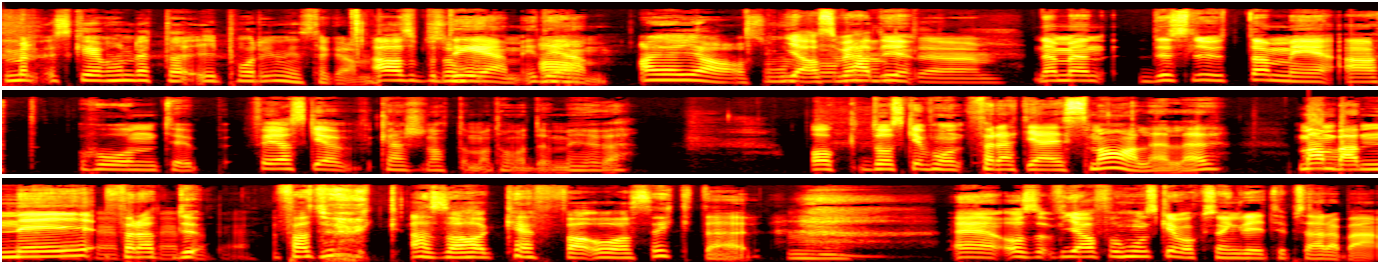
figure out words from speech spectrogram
Men skrev hon detta i, på din Instagram? Alltså på Så hon- DM, i DM. Ja, ja, ja. Så hon Ja, så vi hade ju- inte... nej men det slutade med att hon typ, för jag skrev kanske något om att hon var dum i huvudet. Och då skrev hon, för att jag är smal eller? Man Ja, bara nej, pepe, för att pepe, du, pepe. för att du alltså, har keffa åsikter. Mm. Eh, och så, ja, för hon skrev också en grej, typ så här, bara,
